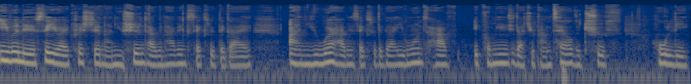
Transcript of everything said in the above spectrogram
Even if say you're a christian and you shouldn't have been having sex with the guy and you were having sex with the guy you want to have a community that you can tell the truth wholly.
